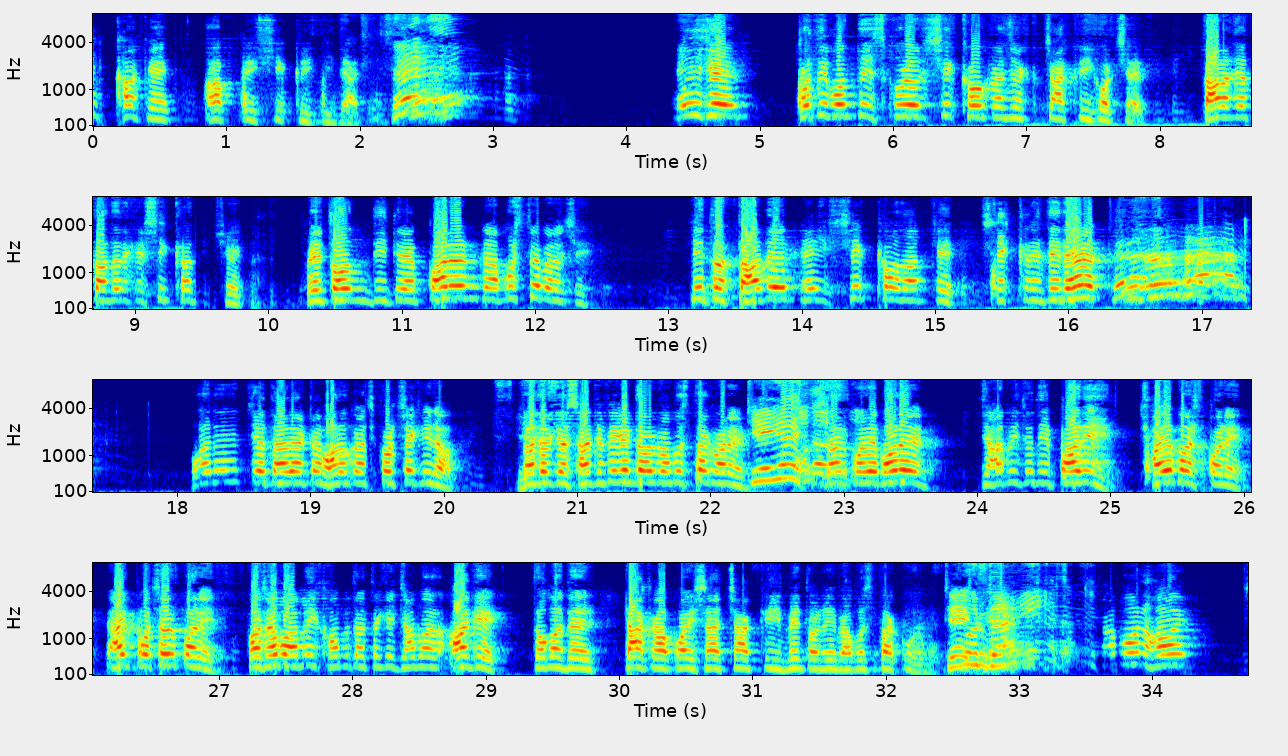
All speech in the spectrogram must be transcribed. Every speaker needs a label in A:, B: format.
A: শিক্ষাকে আপনি স্বীকৃতি দেন। এই যে প্রতিবন্ধী স্কুলের শিক্ষকরা যে চাকরি করছেন তারা যে তাদেরকে শিক্ষা দিচ্ছে বেতন দিতে পারেন না বুঝতে পেরেছি। কিন্তু তাদের এই শিক্ষাদানকে স্বীকৃতি দেন? বলেন যে তারা একটা ভালো কাজ করছে কিনা। তাদেরকে সার্টিফিকেট দেওয়ার ব্যবস্থা করেন। তারপরে বলেন যে আমি যদি পারি ছয় মাস পরে এক বছর পরে অথবা আমি ক্ষমতা থেকে যাওয়ার আগে তোমাদের টাকা পয়সা চাকরি বেতনের ব্যবস্থা করব। এমন হয়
